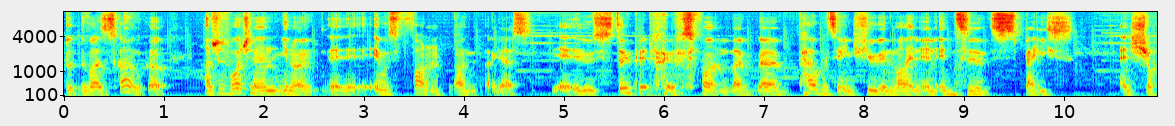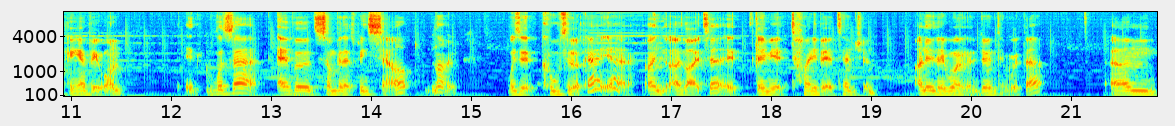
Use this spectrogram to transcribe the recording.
But The Rise of Skywalker, I was just watching, and you know, it, it was fun. I, guess it was stupid, but it was fun. Like uh, Palpatine shooting lightning into space and shocking everyone. It, was that ever something that's been set up? No was it cool to look at? Yeah, I, I liked it. It gave me a tiny bit of tension. I knew they weren't going to do anything with that. Um,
